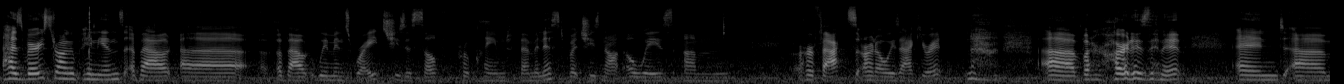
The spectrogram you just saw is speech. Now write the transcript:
has very strong opinions about uh, about women's rights. She's a self-proclaimed feminist, but she's not always um, her facts aren't always accurate, uh, but her heart is in it. And um,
